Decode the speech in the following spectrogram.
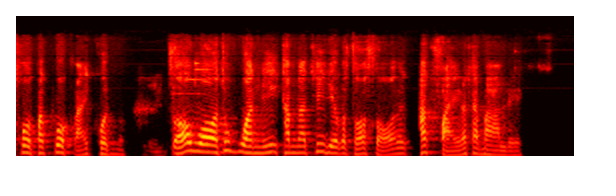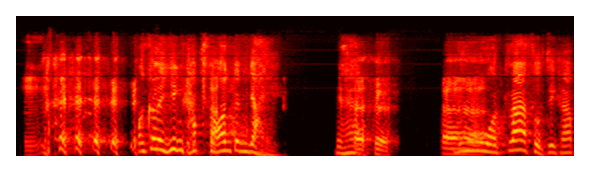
โทษพักพวกหลายคนมสวทุกวันนี้ทำหน้าที่เดียวกับสสเลยพักฝ่ายรัฐบาลเลยอืมมันก็เลยยิ่งทับซ้อนกันใหญ่นะฮะเออดูโหวตล่าสุดสิครับ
